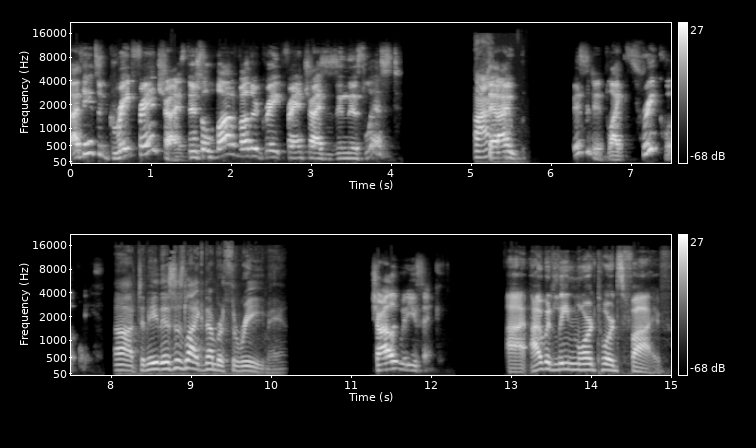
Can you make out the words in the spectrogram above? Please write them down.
I think it's a great franchise. There's a lot of other great franchises in this list I, that I visited like frequently. Uh, to me, this is like number three, man. Charlie, what do you think? Uh, I would lean more towards five.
